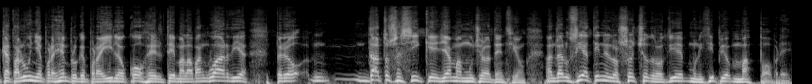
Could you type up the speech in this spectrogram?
Cataluña, por ejemplo, que por ahí lo coge el tema La Vanguardia, pero mm, datos así que llaman mucho la atención. Andalucía tiene los 8 de los 10 municipios más pobres.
